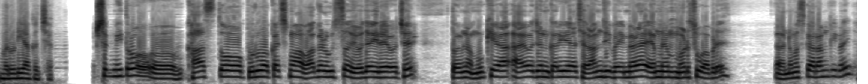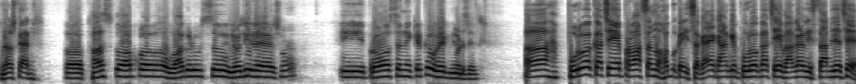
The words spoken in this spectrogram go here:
વરુડિયા કચ્છ. દર્શક મિત્રો ખાસ તો પૂર્વ કચ્છમાં વાગડ ઉત્સવ યોજાઈ રહ્યો છે તો એમના મુખ્ય આયોજન કરી રહ્યા છે રામજીભાઈ મેળા એમને મળશું આપણે. નમસ્કાર રામજીભાઈ. નમસ્કાર. અ, ખાસ તો આપ વાગડ ઉત્સવ યોજી રહ્યા છો. એ પ્રવાસનને કેટલો વેગ મળશે? પૂર્વ કચ્છ એ પ્રવાસનનો હબ કહી શકાય, કારણ કે પૂર્વ કચ્છ એ વાગડ વિસ્તાર જે છે,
